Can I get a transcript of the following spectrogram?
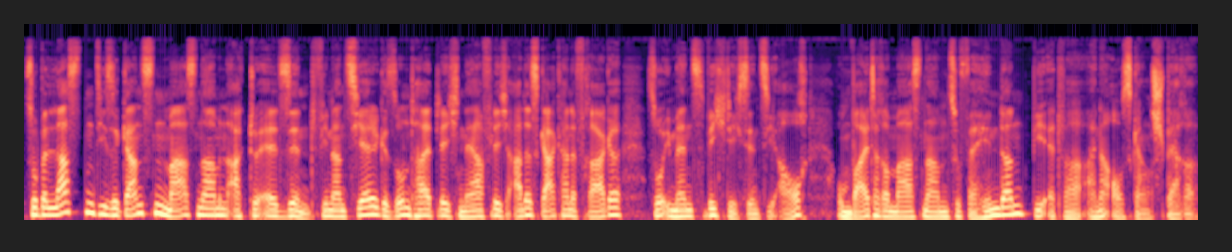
so belastend diese ganzen Maßnahmen aktuell sind. Finanziell, gesundheitlich, nervlich, alles gar keine Frage. So immens wichtig Wichtig sind sie auch, um weitere Maßnahmen zu verhindern, wie etwa eine Ausgangssperre.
